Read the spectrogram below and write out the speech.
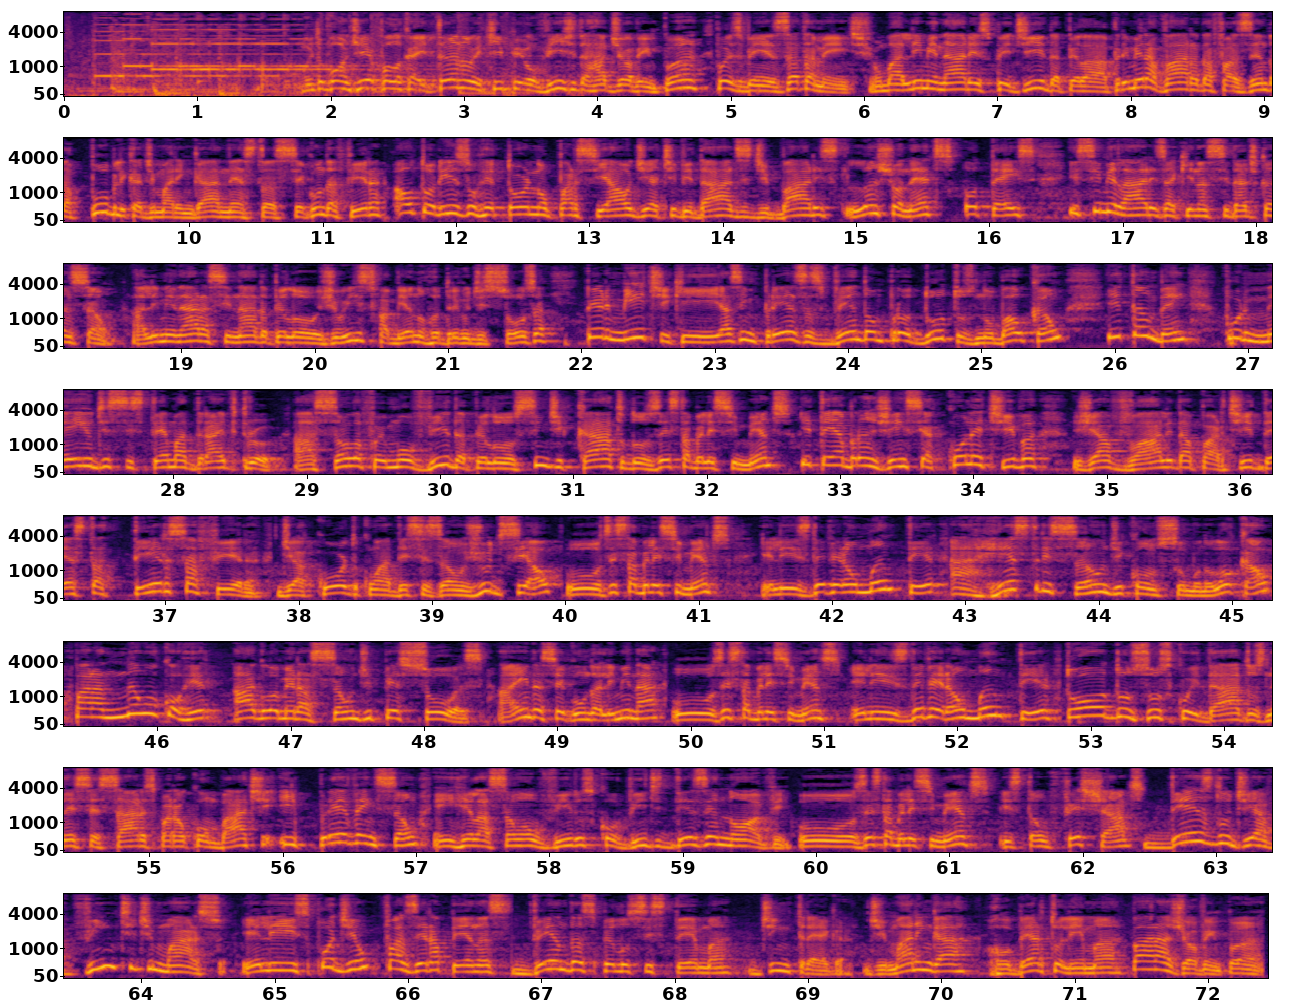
Muito bom dia, Paulo Caetano, equipe ouvinte da Rádio Jovem Pan. Pois bem, exatamente. Uma liminar expedida pela primeira vara da Fazenda Pública de Maringá nesta segunda-feira autoriza o retorno parcial de atividades de bares, lanchonetes, hotéis e similares aqui na Cidade Canção. A liminar assinada pelo juiz Fabiano Rodrigo de Souza permite que as empresas vendam produtos no balcão e também por meio de sistema drive-thru. A ação foi movida pelo Sindicato dos estabelecimentos e tem abrangência coletiva já válida a partir desta terça-feira. De acordo com a decisão judicial, os estabelecimentos eles deverão manter a restrição de consumo no local para não ocorrer aglomeração de pessoas. Ainda segundo a liminar, os estabelecimentos eles deverão manter todos os cuidados necessários para o combate e prevenção em relação ao vírus COVID-19. Os estabelecimentos estão fechados desde o dia 20 de março. Eles podiam fazer apenas vendas pelo sistema de entrega. De Maringá, Roberto Lima para a Jovem Pan.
